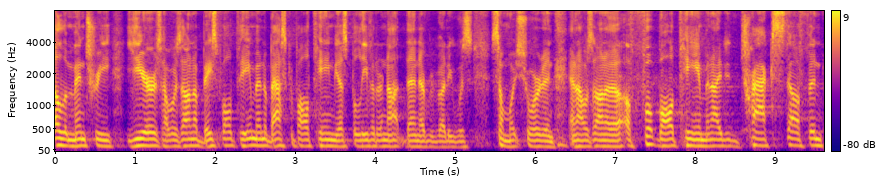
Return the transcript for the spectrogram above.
elementary years. I was on a baseball team and a basketball team. Yes believe it or not then everybody was somewhat short and, and i was on a, a football team and i did track stuff and,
